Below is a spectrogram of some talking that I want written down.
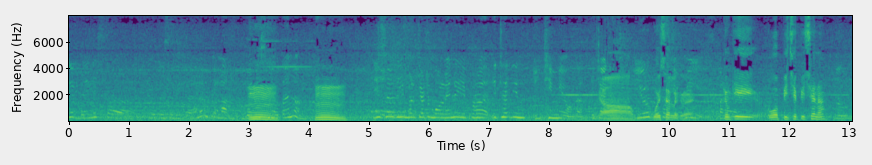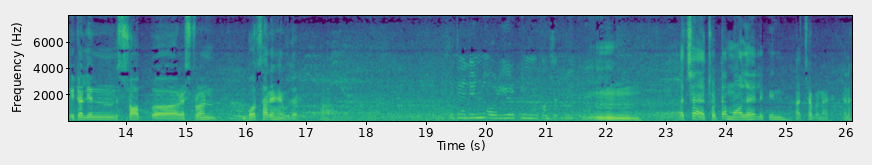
ये वेनिस का वो जैसे दिख रहा है ना नाम वेनिस में होता है ना? हम्म। ये शायद ये मर्केटो मॉल है ना ये पूरा इटालियन थीम में होगा। Italian- हाँ वैसा लग रहा है। क्योंकि वो पीछे पीछे ना हाँ। इटालियन शॉप रेस्टोरेंट हाँ। बहुत सारे हैं उधर हाँ इटालियन और यूरोपियन कॉन्सेप्ट में बनाया है। हम्म, अच्छा है छोटा मॉल है लेकिन अच्छा बना है है ना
